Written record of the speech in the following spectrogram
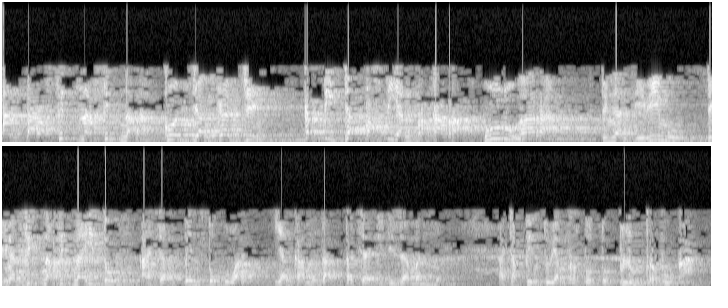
Antara fitnah-fitnah, gonjang-ganjing, ketidakpastian perkara, huru-hara dengan dirimu, dengan fitnah-fitnah itu ada pintu kuat yang kamu nggak terjadi di zamanmu. Ada pintu yang tertutup, belum terbuka.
